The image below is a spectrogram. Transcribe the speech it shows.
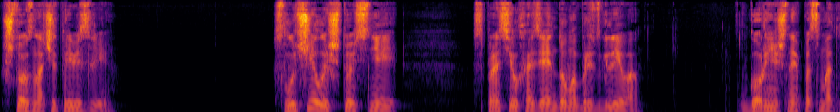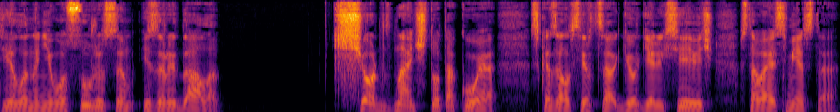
«Что значит привезли?» «Случилось что с ней?» — спросил хозяин дома брезгливо. Горничная посмотрела на него с ужасом и зарыдала. «Черт знает, что такое!» — сказал в сердцах Георгий Алексеевич, вставая с места.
